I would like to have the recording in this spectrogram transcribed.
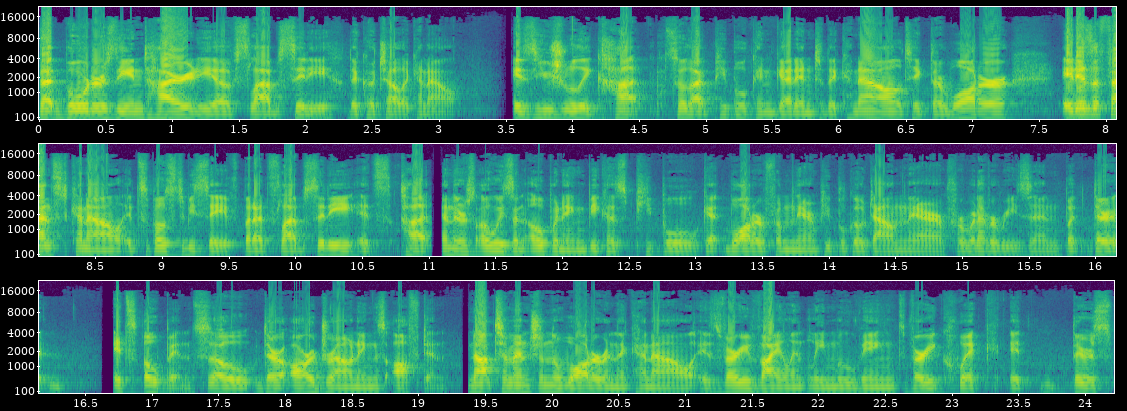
that borders the entirety of Slab City, the Coachella Canal, is usually cut so that people can get into the canal, take their water. It is a fenced canal, it's supposed to be safe, but at Slab City, it's cut, and there's always an opening because people get water from there and people go down there for whatever reason, but there it's open, so there are drownings often. Not to mention the water in the canal is very violently moving, it's very quick. It there's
